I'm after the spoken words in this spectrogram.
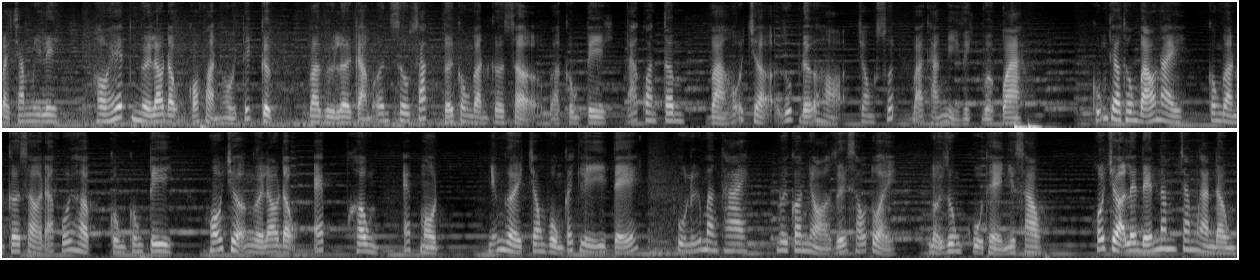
700 ml. Hầu hết người lao động có phản hồi tích cực và gửi lời cảm ơn sâu sắc tới công đoàn cơ sở và công ty đã quan tâm và hỗ trợ giúp đỡ họ trong suốt 3 tháng nghỉ dịch vừa qua. Cũng theo thông báo này, công đoàn cơ sở đã phối hợp cùng công ty hỗ trợ người lao động F0, F1, những người trong vùng cách ly y tế, phụ nữ mang thai, nuôi con nhỏ dưới 6 tuổi. Nội dung cụ thể như sau. Hỗ trợ lên đến 500.000 đồng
